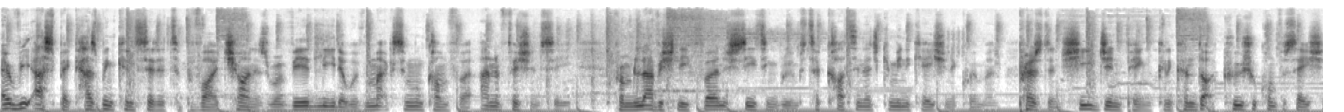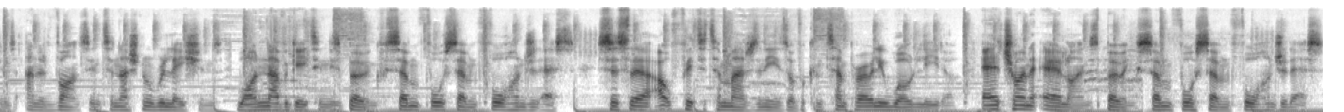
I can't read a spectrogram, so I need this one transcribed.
Every aspect has been considered to provide China's revered leader with maximum comfort and efficiency from lavishly furnished seating rooms to cutting edge communication equipment, President Xi Jinping can conduct crucial conversations and advance international relations while navigating his Boeing 747-400S since they are outfitted to manage the needs of a contemporary world leader. Air China Airlines Boeing 747-400S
